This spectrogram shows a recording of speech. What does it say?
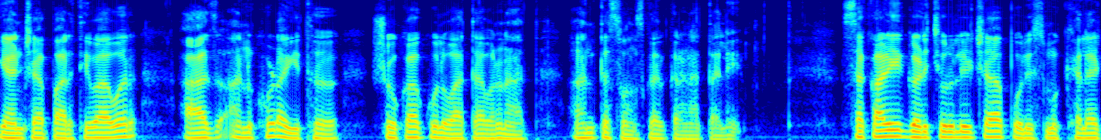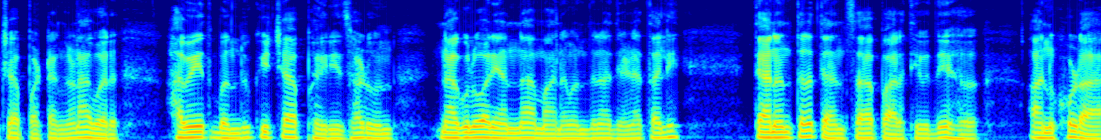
यांच्या पार्थिवावर आज अनखोडा इथं शोकाकुल वातावरणात अंत्यसंस्कार करण्यात आले. सकाळी गडचिरोलीच्या पोलीस मुख्यालयाच्या पटांगणावर हवेत बंदुकीच्या फैरी झाडून नागुलवार यांना मानवंदना देण्यात आली. त्यानंतर त्यांचा पार्थिव देह अनखोडा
